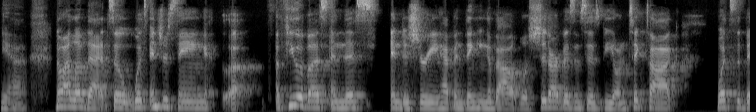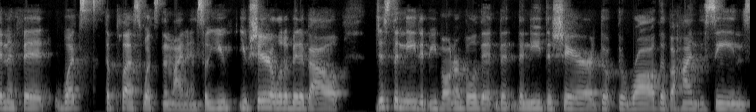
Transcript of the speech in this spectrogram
Yeah. No, I love that. So what's interesting uh, a few of us in this industry have been thinking about well should our businesses be on TikTok? What's the benefit? What's the plus? What's the minus? So you you've shared a little bit about just the need to be vulnerable, the, the, the need to share the, the raw, the behind the scenes.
